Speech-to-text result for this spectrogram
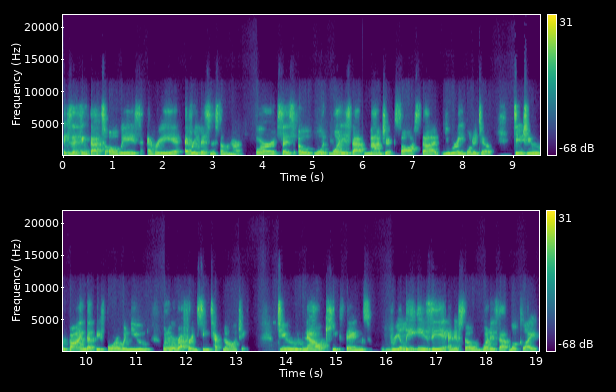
because I think that's always every every business owner or says, "Oh, what what is that magic sauce that you were able to do?" Did you find that before when you when we're referencing technology, do you now keep things really easy? And if so, what does that look like?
